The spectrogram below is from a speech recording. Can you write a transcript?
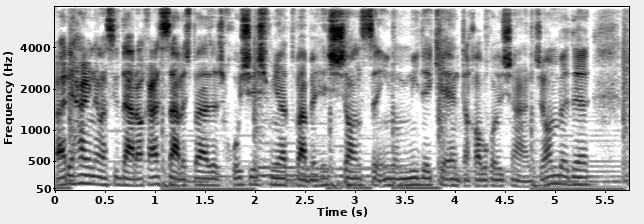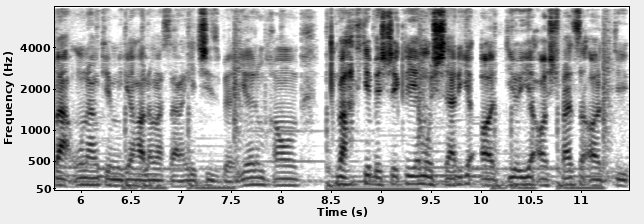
برای همین واسه در آخر سرش بعد ازش خوشش میاد و بهش شانس اینو میده که انتخاب خودش انجام بده و اونم که میگه حالا مثلا یه چیز برگر می‌خوام. وقتی که به شکل مشتری عادی و یه آشپز عادی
